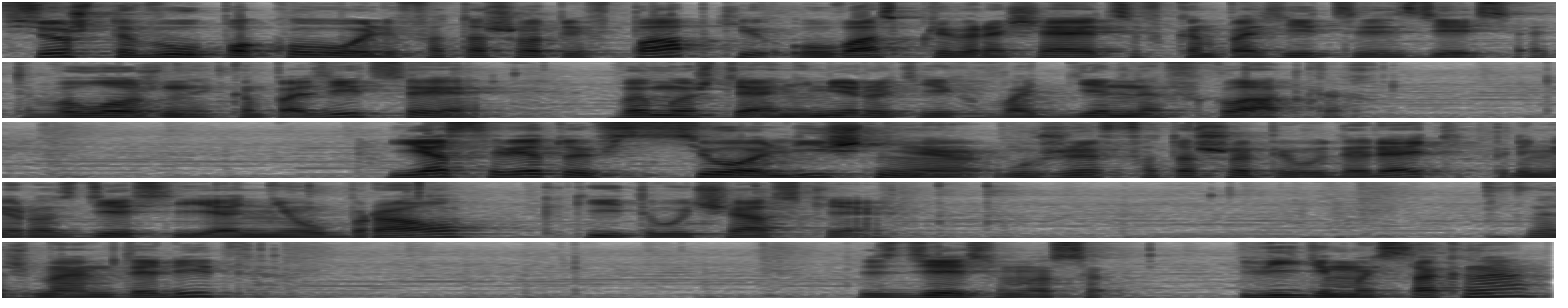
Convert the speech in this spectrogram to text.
все, что вы упаковывали в фотошопе в папке, у вас превращается в композиции здесь. Это вложенные композиции, вы можете анимировать их в отдельных вкладках. Я советую все лишнее уже в фотошопе удалять. К примеру, здесь я не убрал какие-то участки. Нажимаем Delete. Здесь у нас видимость окна,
